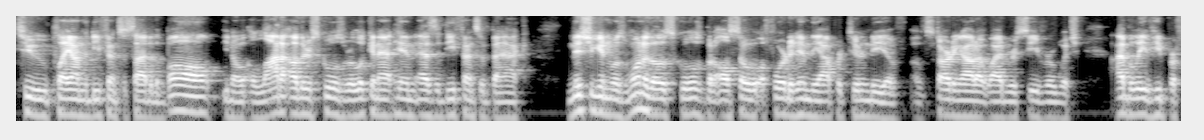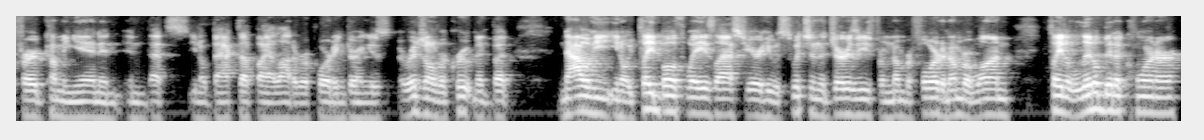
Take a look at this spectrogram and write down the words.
to play on the defensive side of the ball. You know, a lot of other schools were looking at him as a defensive back. Michigan was one of those schools, but also afforded him the opportunity of, of starting out at wide receiver, which I believe he preferred coming in, and, and that's you know backed up by a lot of reporting during his original recruitment. But now he you know he played both ways last year. He was switching the jerseys from number four to number one. Played a little bit of corner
